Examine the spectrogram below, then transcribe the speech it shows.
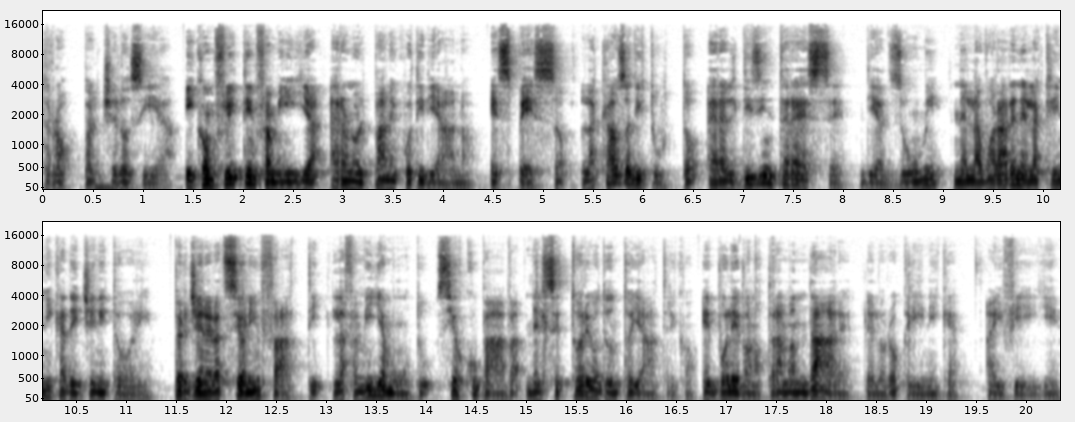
troppa gelosia. I conflitti in famiglia erano il pane quotidiano e spesso la causa di tutto era il disinteresse di Azumi nel lavorare nella clinica dei genitori. Per generazioni infatti la famiglia Mutu si occupava nel settore odontoiatrico e volevano tramandare le loro cliniche ai figli.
